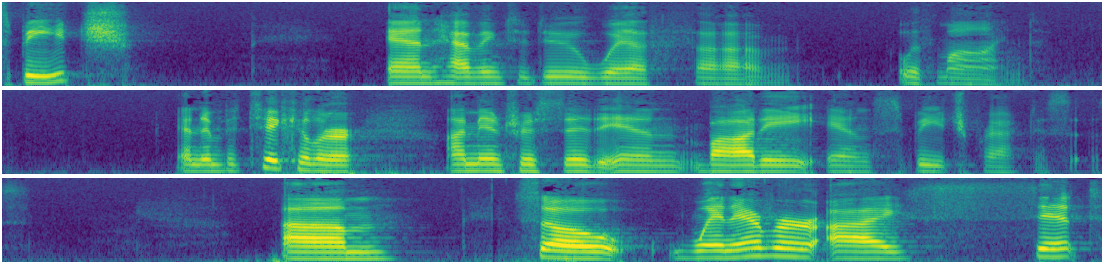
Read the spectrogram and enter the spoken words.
speech and having to do with, um, with mind. And in particular, I'm interested in body and speech practices. Um, so, whenever I sit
